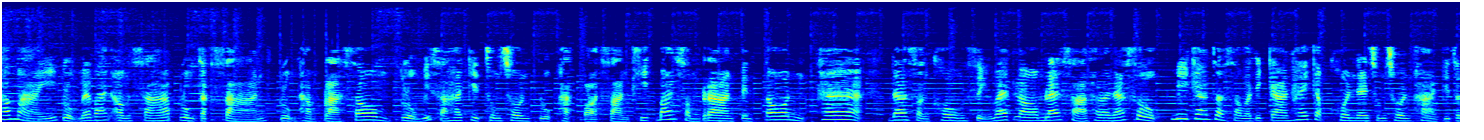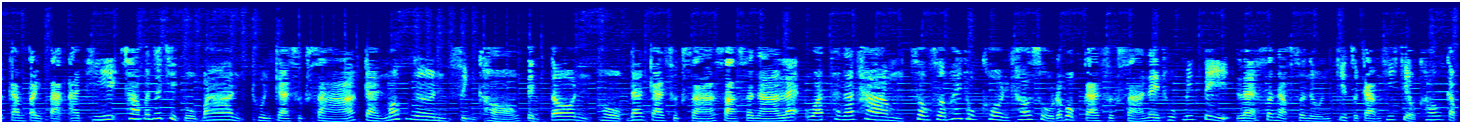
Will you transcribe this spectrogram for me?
ผ้าไหม กลุ่มแม่บ้านออมทรัพย์ กลุ่มจักสาร กลุ่มทำปลาส้ม กลุ่มวิสาหกิจชุมชนปลูกผักปลอดสารพิษบ้านสำราญเป็นต้น 5. ด้านสังคม สิ่งแวดล้อม และสาธารณสุข มีการจัดสวัสดิการให้กับคนในชุมชนผ่านกิจกรรมต่างๆ อาทิ ชาวปนกิจหมู่บ้าน ทุนการศึกษา การมอบเงิน สิ่งของเป็นต้น 6. ด้านการศึกษา ศาสนา และวัฒนธรรม ส่งเสริมให้ทุกคนเข้าสู่ระบบการศึกษาในทุกมิติ และสนับสนุนกิจกรรมที่เกี่ยวข้องกับ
